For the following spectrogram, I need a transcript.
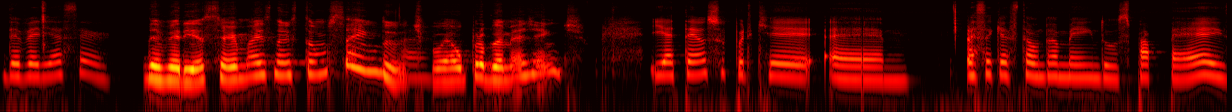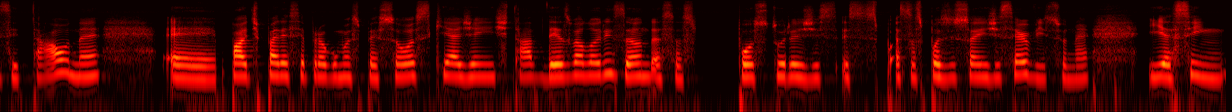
Deveria ser. Deveria ser, mas não estamos sendo. É. Tipo, é o problema é a gente. E é tenso porque é, essa questão também dos papéis e tal, né? é, pode parecer para algumas pessoas que a gente está desvalorizando essas posturas, de, esses- essas posições de serviço, né? E assim,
